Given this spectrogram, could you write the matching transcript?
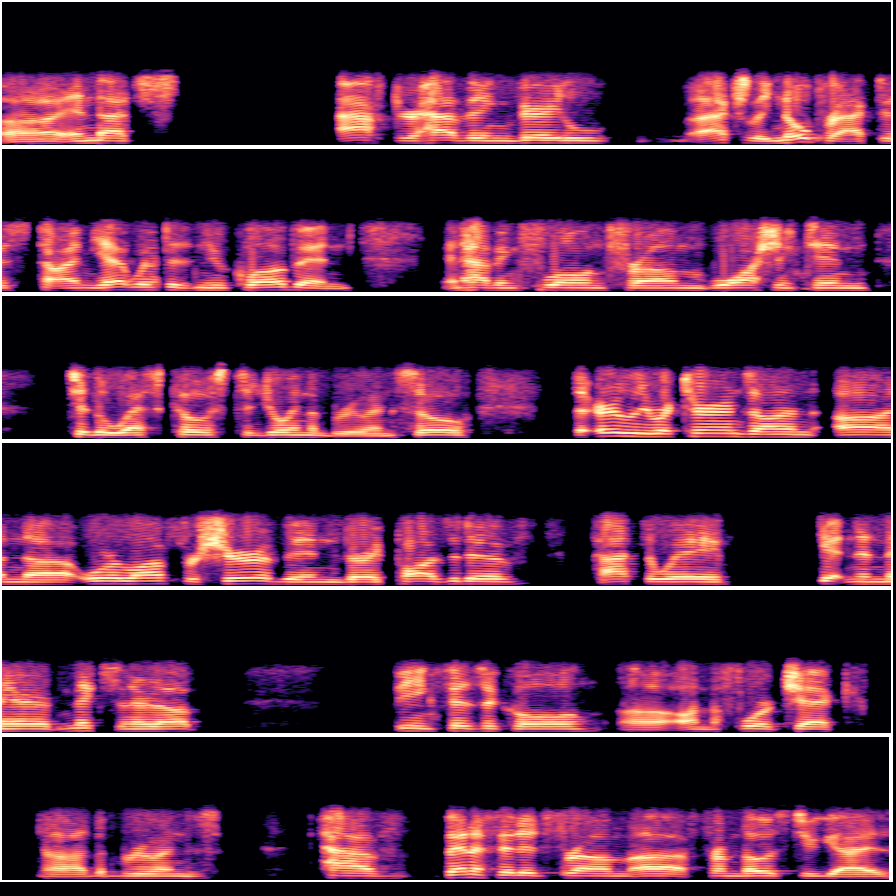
Uh, and that's after having very actually no practice time yet with his new club and and having flown from Washington to the West Coast to join the Bruins. So the early returns on on uh, Orlov for sure have been very positive. Hathaway getting in there, mixing it up, being physical uh, on the forecheck. Uh, the Bruins have benefited from uh, from those two guys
